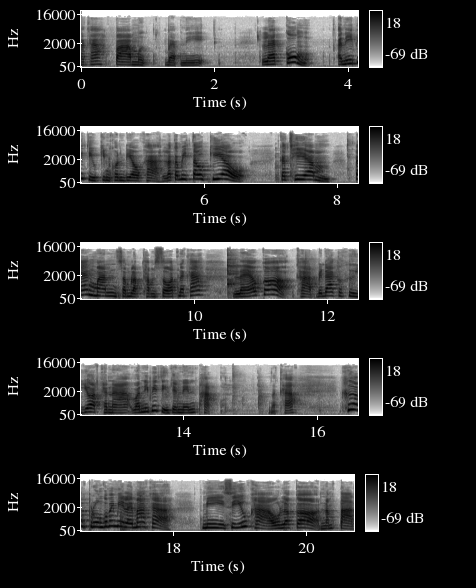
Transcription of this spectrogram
นะคะปลาหมึกแบบนี้ และกุ้ง อันนี้พี่ติ๋วกินคนเดียวค่ะ แล้วก็มีเต้าเกี้ยว กระเทียม แป้งมันสำหรับทำซอสนะคะ แล้วก็ขาดไม่ได้ก็คือยอดคะน้าวันนี้พี่ติ๋วจะเน้นผักนะคะ เครื่องปรุงก็ไม่มีอะไรมากค่ะ มีซีอิ๊วขาวแล้วก็น้ำตาล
